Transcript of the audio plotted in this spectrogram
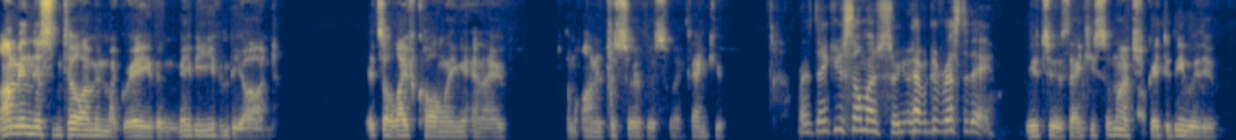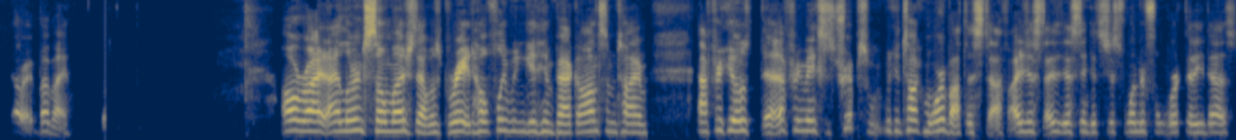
I'm in this until I'm in my grave and maybe even beyond. It's a life calling, and I, I'm honored to serve this way. Thank you. All right. Thank you so much, sir. You have a good rest of the day. You too. Thank you so much. Great to be with you. All right. Bye bye. All right. I learned so much. That was great. Hopefully, we can get him back on sometime after he goes after he makes his trips. We can talk more about this stuff. I just I just think it's just wonderful work that he does.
